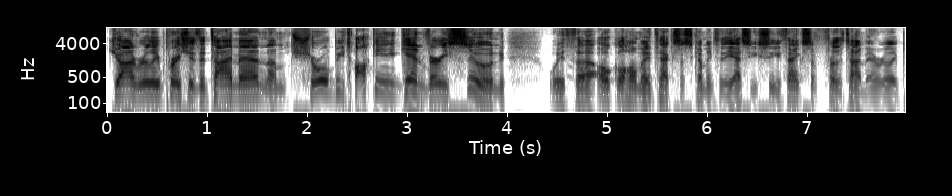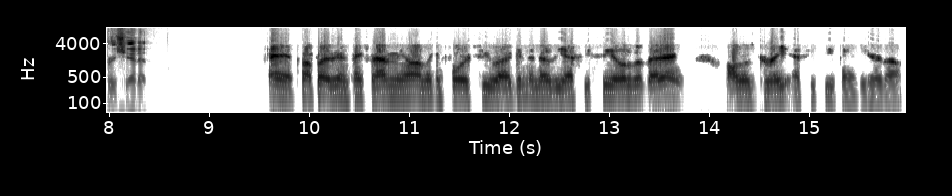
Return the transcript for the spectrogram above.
John, really appreciate the time, man. I'm sure we'll be talking again very soon with uh, Oklahoma and Texas coming to the SEC. Thanks for the time, man. Really appreciate it. Hey, it's my pleasure, and thanks for having me on. Looking forward to uh, getting to know the SEC a little bit better and all those great SEC fans you hear about.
